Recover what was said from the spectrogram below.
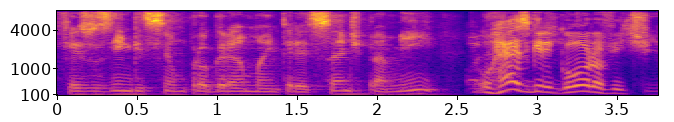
fez o Zing ser um programa interessante para mim. O Res Grigorovich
